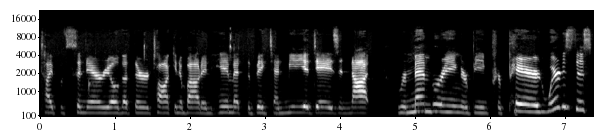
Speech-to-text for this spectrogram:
type of scenario that they're talking about in him at the Big Ten media days and not remembering or being prepared. Where does this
